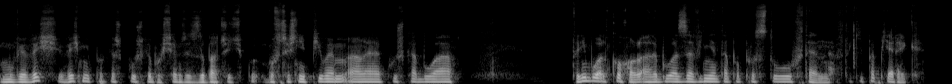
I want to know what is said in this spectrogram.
i mówię, weź, weź mi pokaż puszkę, bo chciałem coś zobaczyć, bo, bo wcześniej piłem, ale puszka była, to nie był alkohol, ale była zawinięta po prostu w ten, w taki papierek.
